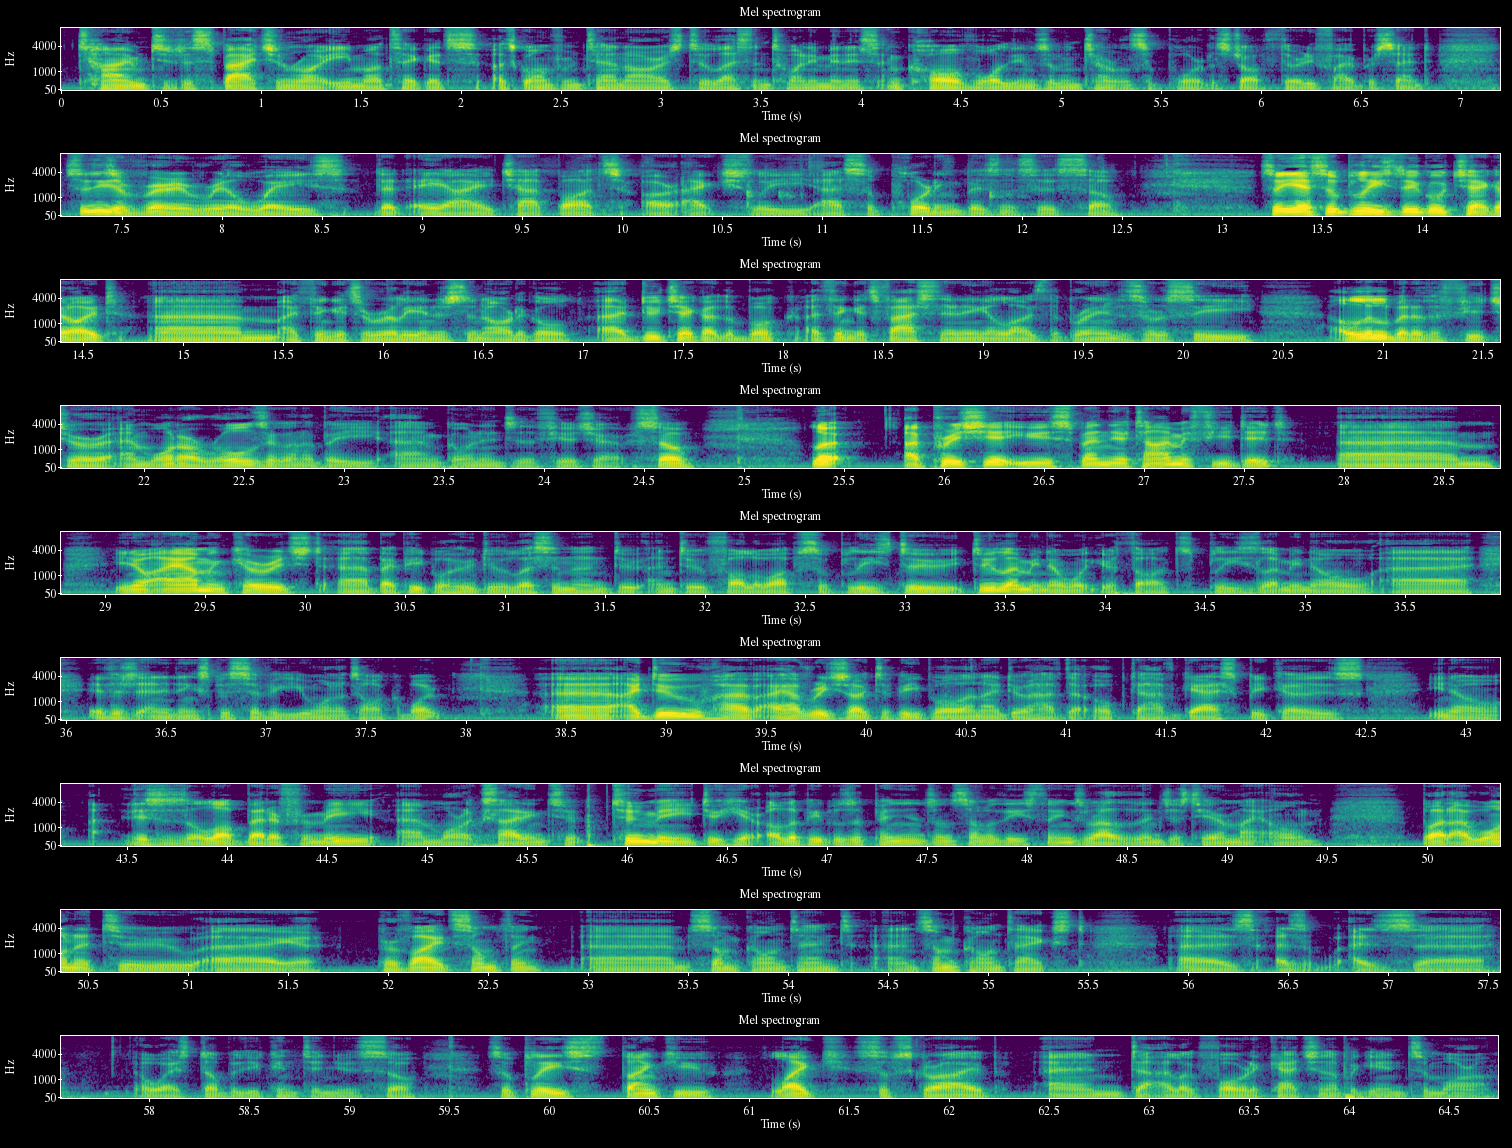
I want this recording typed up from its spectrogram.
time to dispatch and write email tickets has gone from 10 hours to less than 20 minutes, and call volumes of internal support has dropped 35%. So these are very real ways that AI chatbots are actually uh, supporting businesses. So, so yeah, so please do go check it out. Um, I think it's a really interesting article. Uh, do check out the book. I think it's fascinating. It allows the brain to sort of see a little bit of the future and what our roles are going to be um, going into the future. So, look, I appreciate you spending your time if you did. Um, you know, I am encouraged uh, by people who do listen and do and do follow up. So please do do let me know what your thoughts. Please let me know uh, if there's anything specific you want to talk about. Uh, I do have I have reached out to people and I do have to hope to have guests because you know this is a lot better for me and more exciting to to me to hear other people's opinions on some of these things rather than just hearing my own. But I wanted to uh, provide something, um, some content and some context as as as uh, OSW continues. So so please thank you, like, subscribe, and uh, I look forward to catching up again tomorrow.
